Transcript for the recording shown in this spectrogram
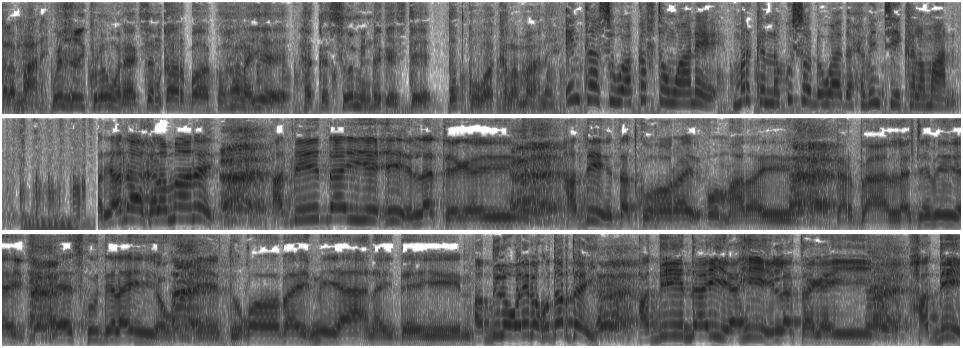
kalamaane. Wixii kula wanaagsan qaar baa kohanayee ha kasoomin dhegayste dadku waa kalamaane. Intaasi waa kaftan waanee markanna ku soo dhowaada xubintii kalamaan. Aryadhaha kalamaaney haddii dayixii la tegey haddii dadku horay u maray darbaa la jebiyey leysku dilay iyo wixii duqoobay miyaanay dayn. Abdulo weliba ku tabtay haddii dayahii la tagay haddii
